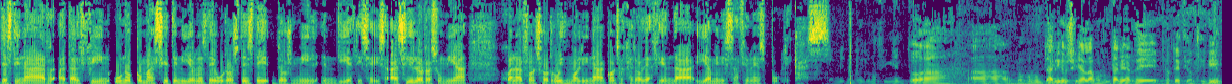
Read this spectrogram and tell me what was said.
destinar a tal fin 1,7 millones de euros desde 2016. Así lo resumía Juan Alfonso Ruiz Molina, consejero de Hacienda y Administraciones Públicas. También un reconocimiento a, los voluntarios y a las voluntarias de protección civil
